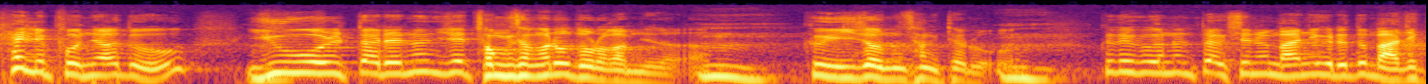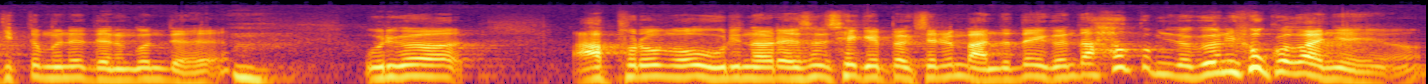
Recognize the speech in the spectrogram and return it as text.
캘리포니아도 6월 달에는 이제 정상으로 돌아갑니다. 음. 그 이전 상태로. 근데 그거는 백신을 많이 그래도 맞았기 때문에 되는 건데 우리가 앞으로 뭐 우리나라에서 세계 백신을 만든다 이건 다 헛겁니다. 그건 효과가 아니에요.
